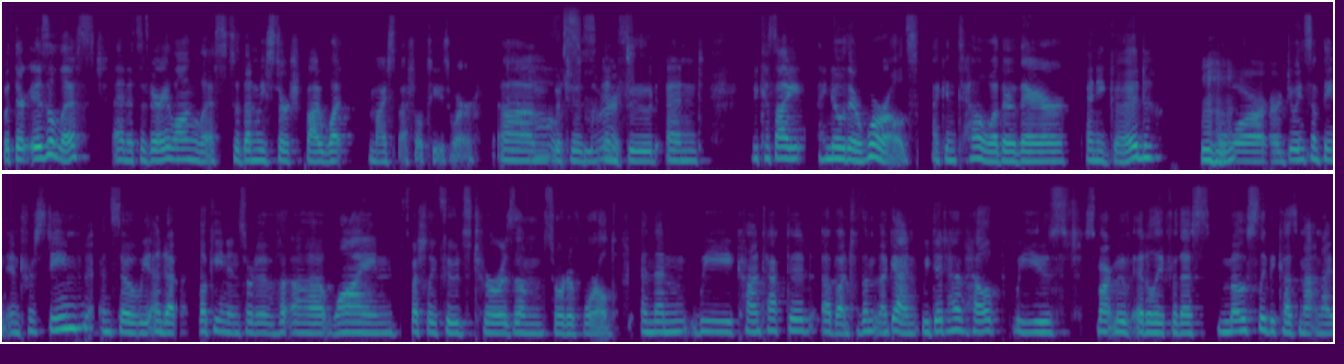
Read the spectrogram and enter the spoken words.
But there is a list and it's a very long list. So then we searched by what my specialties were, um, Oh, which is in food. And because I I know their worlds, I can tell whether they're any good Mhm. or doing something interesting. And so we end up looking in sort of uh, wine, especially foods, tourism sort of world. And then we contacted a bunch of them. Again, we did have help. We used Smart Move Italy for this, mostly because Matt and I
